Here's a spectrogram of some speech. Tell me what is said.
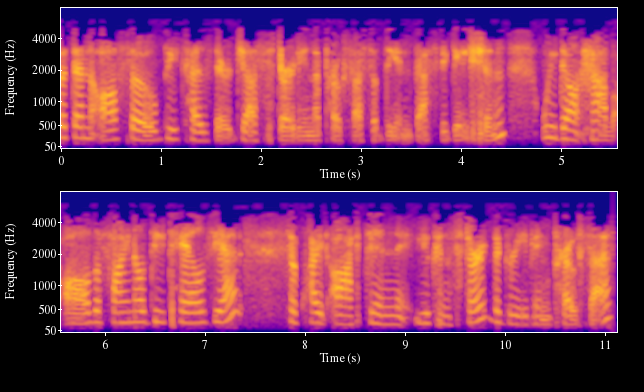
but then also because they're just starting the process of the investigation, we don't have all the final details yet. So quite often you can start the grieving process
